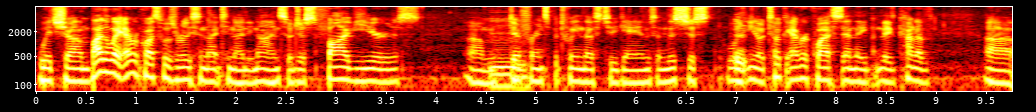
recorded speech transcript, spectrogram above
which, um, by the way, EverQuest was released in 1999, so just five years um, difference between those two games, and this just was, you know took EverQuest and they they kind of uh,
